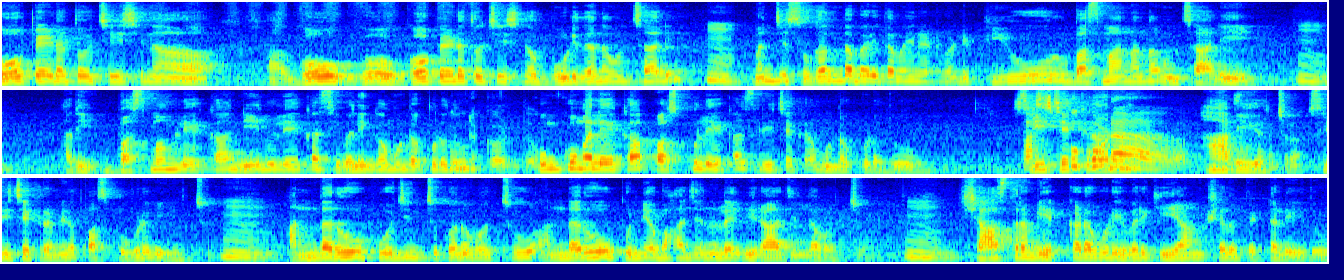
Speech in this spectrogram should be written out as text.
గోపేడతో చేసిన గో గో గోపేడతో చేసిన బూడిదన ఉంచాలి. మంచి సుగంధభరితమైనటువంటి ప్యూర్ భస్మాన్న ఉంచాలి. అది భస్మం లేక నీళ్ళు లేక శివలింగం ఉండకూడదు. కుంకుమ లేక పసుపు లేక శ్రీచక్రం ఉండకూడదు. శ్రీచక్రం వేయొచ్చు. శ్రీచక్రం మీద పసుపు కూడా వేయొచ్చు. అందరూ పూజించుకొనవచ్చు అందరూ పుణ్యభాజనులై విరాజిల్లవచ్చు. శాస్త్రం ఎక్కడ కూడా ఎవరికి ఏ ఆంక్షలు పెట్టలేదు.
